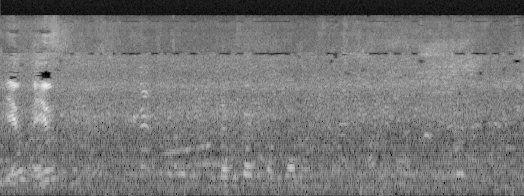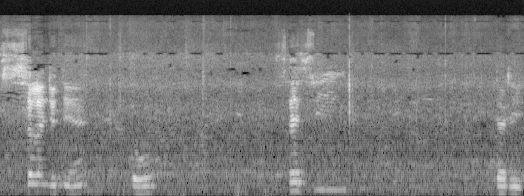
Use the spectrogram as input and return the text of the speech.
Ayo, ayo. Selanjutnya, tuh sesi dari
